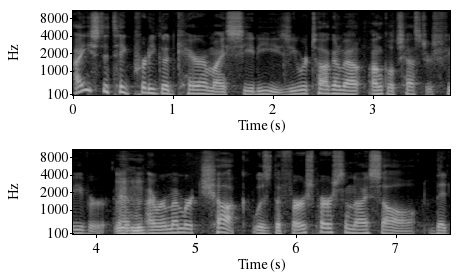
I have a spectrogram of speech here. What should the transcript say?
I used to take pretty good care of my CDs. You were talking about Uncle Chester's Fever, and I remember Chuck was the first person I saw that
